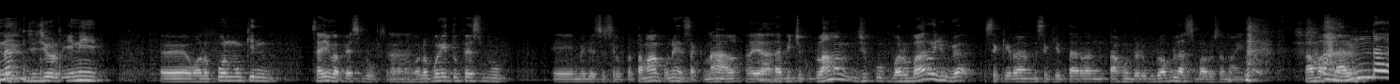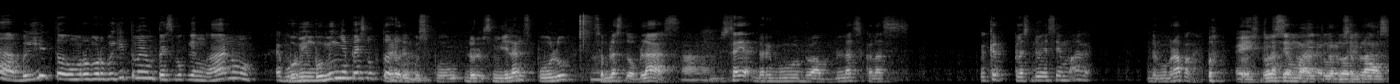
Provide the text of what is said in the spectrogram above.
nah jujur ini eh, walaupun mungkin saya juga Facebook sebenarnya. Walaupun itu Facebook eh, media sosial pertama aku nih saya kenal, Oh, ya. tapi cukup lama, cukup baru-baru juga sekiraran sekitaran tahun 2012 baru sama ini. Lama sekali. Anda begitu umur-umur begitu memang Facebook yang anu. booming boomingnya Facebook tuh 2010, 2009, 10, 11, 12. Ah, Saya 2012 kelas eh, ke- kelas 2 SMA 2000 berapa kan? eh, Kelas 2 SMA itu 2011.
